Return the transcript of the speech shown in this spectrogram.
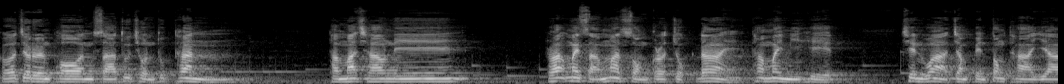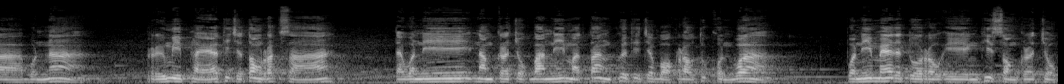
ขอเจริญพรสาธุชนทุกท่าน ธรรมะเช้านี้ พระไม่สามารถส่องกระจกได้ถ้าไม่มีเหตุ เช่นว่าจำเป็นต้องทายาบนหน้า หรือมีแผลที่จะต้องรักษา แต่วันนี้นำกระจกบานนี้มาตั้งเพื่อที่จะบอกเราทุกคนว่า วันนี้แม้แต่ตัวเราเองที่ส่องกระจก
